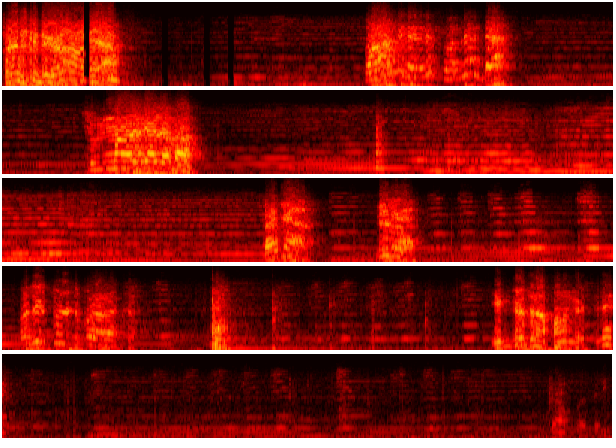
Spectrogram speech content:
ஃப்ரெண்ட்ஸ் கிட்ட சும்மா இருக்காதம்மா. ராஜா நில்லுங்க. பதில் சொல்லிட்டு போறா ராஜா. எங்க இருந்தா பணம் கிடைச்சது இதான் பதில்.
